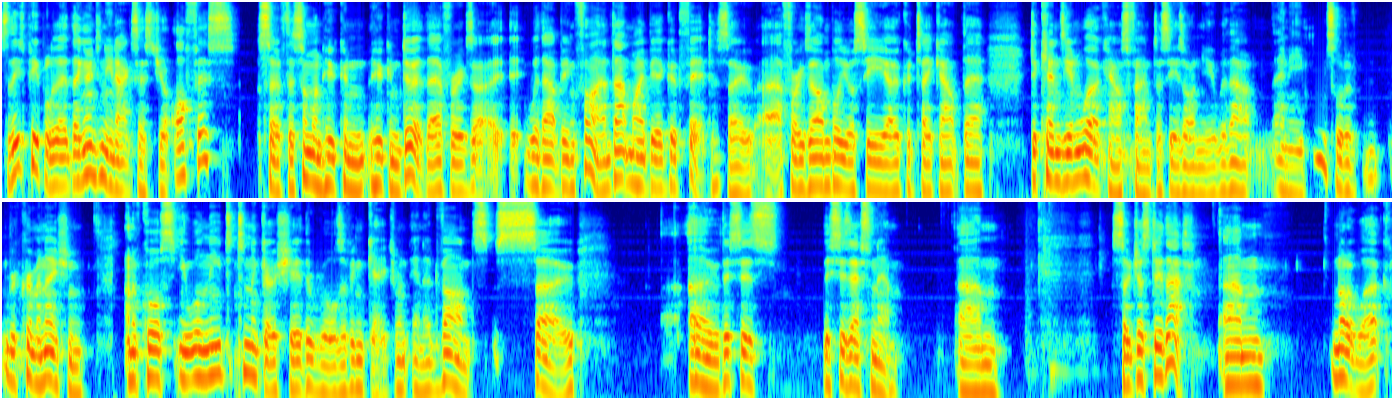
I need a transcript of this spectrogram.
So these people they're going to need access to your office. So if there's someone who can who can do it there for exa- without being fired, that might be a good fit. So uh, for example, your CEO could take out their Dickensian workhouse fantasies on you without any sort of recrimination. And of course, you will need to negotiate the rules of engagement in advance. So, uh, oh, this is this is S and M. Um, so just do that. Um, not at work,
